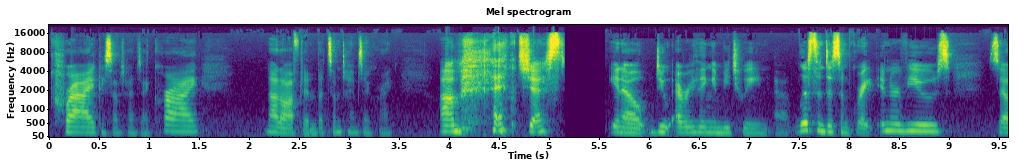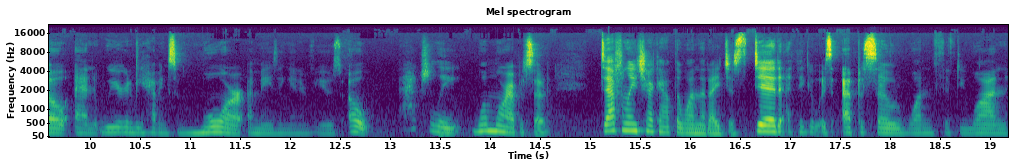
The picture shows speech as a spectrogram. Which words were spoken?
cry because sometimes I cry. Not often, but sometimes I cry um, and just you know do everything in between. Uh, listen to some great interviews. So, and we are going to be having some more amazing interviews. Oh, actually, one more episode. Definitely check out the one that I just did. I think it was episode 151,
